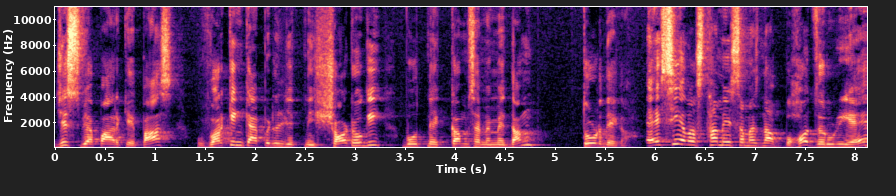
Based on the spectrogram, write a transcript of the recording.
जिस व्यापार के पास वर्किंग कैपिटल जितनी शॉर्ट होगी, वो उतने कम समय में दम तोड़ देगा। ऐसी अवस्था में समझना बहुत ज़रूरी है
